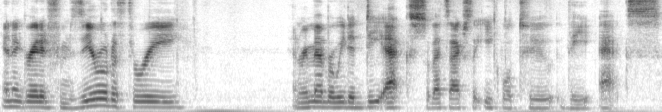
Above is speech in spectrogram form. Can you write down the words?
integrated from 0 to 3 and remember, we did dx, so that's actually equal to the x.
